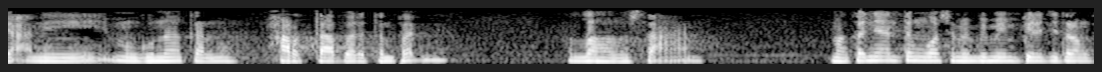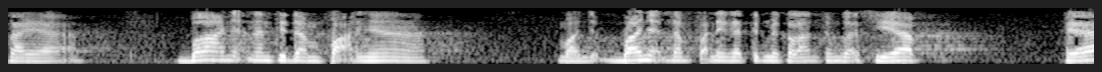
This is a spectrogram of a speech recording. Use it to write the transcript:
yakni menggunakan harta pada tempatnya. Allah musta'an. Makanya antum gak usah mimpi-mimpi jadi orang kaya. Banyak nanti dampaknya. Banyak, banyak dampak negatifnya kalau antum gak siap. Ya?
